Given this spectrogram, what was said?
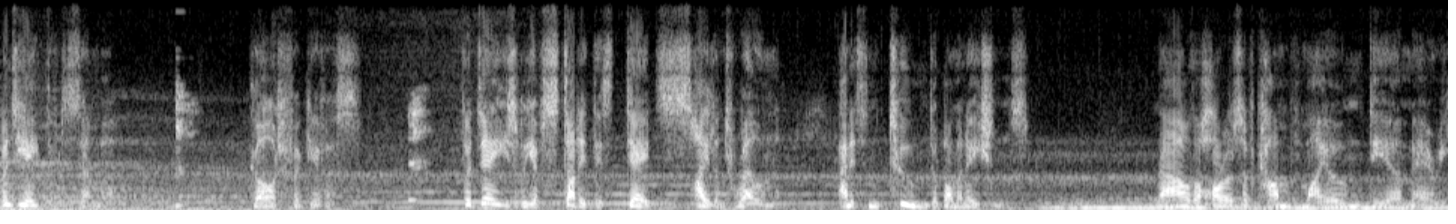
28th of December. God forgive us. For days we have studied this dead, silent realm and its entombed abominations. Now the horrors have come for my own dear Mary.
